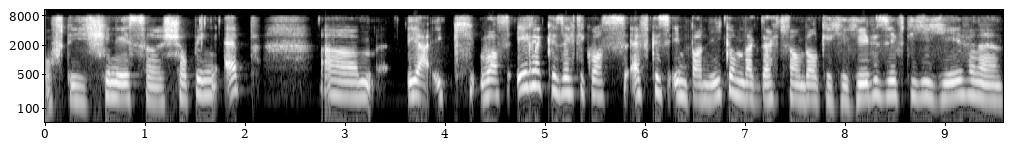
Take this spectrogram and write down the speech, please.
of die Chinese shopping app. Um, ja, ik was eerlijk gezegd, ik was even in paniek, omdat ik dacht van welke gegevens heeft hij gegeven en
